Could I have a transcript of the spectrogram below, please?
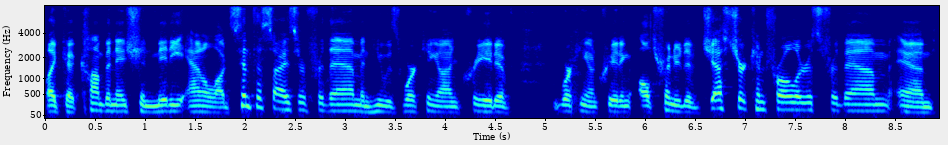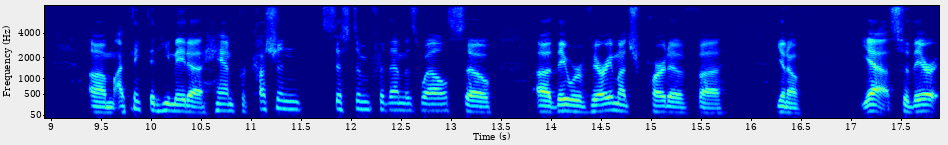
like a combination MIDI analog synthesizer for them, and he was working on creative, working on creating alternative gesture controllers for them, and um, I think that he made a hand percussion system for them as well. So uh, they were very much part of, uh, you know, yeah so they're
